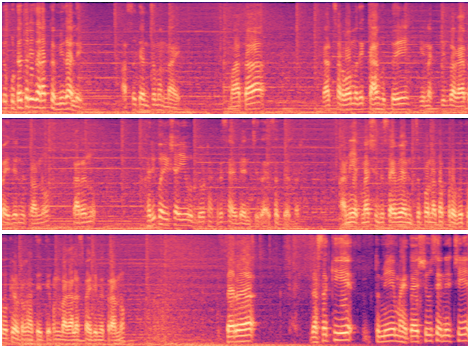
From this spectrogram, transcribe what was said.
ते कुठंतरी जरा कमी झालं आहे असं त्यांचं म्हणणं आहे. मग आता त्यात सर्वांमध्ये काय होतंय हे नक्कीच बघायला पाहिजे मित्रांनो कारण खरी परीक्षा ही उद्धव ठाकरे साहेब यांचीच आहे सध्या तर. आणि एकनाथ शिंदे साहेब यांचं पण आता प्रभुत्व केवढं राहते ते पण बघायलाच पाहिजे मित्रांनो. तर जसं की तुम्ही माहिती आहे शिवसेनेची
